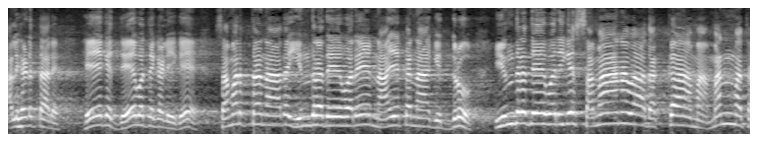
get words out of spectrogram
ಅಲ್ಲಿ ಹೇಳುತ್ತಾರೆ, ಹೇಗೆ ದೇವತೆಗಳಿಗೆ ಸಮರ್ಥನಾದ ಇಂದ್ರದೇವರೇ ನಾಯಕನಾಗಿದ್ದರು ಇಂದ್ರದೇವರಿಗೆ ಸಮಾನವಾದ ಕಾಮ, ಮನ್ಮಥ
